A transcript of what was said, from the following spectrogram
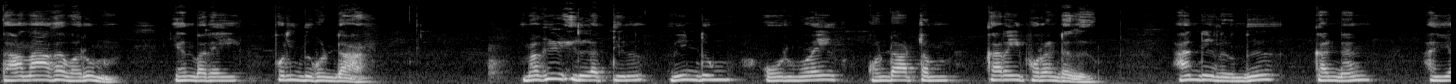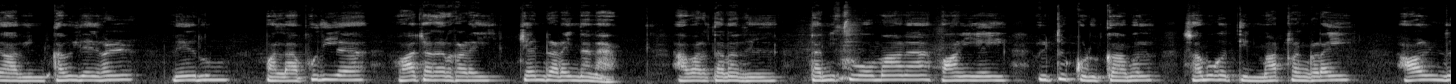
தானாக வரும் என்பதை புரிந்து கொண்டார். மகிழ் இல்லத்தில் மீண்டும் ஒரு முறை கொண்டாட்டம் கரை புரண்டது. அன்றிலிருந்து கண்ணன் ஐயாவின் கவிதைகள் மேலும் பல புதிய வாசகர்களை சென்றடைந்தன. அவர் தனது தனித்துவமான பாணியை விட்டு கொடுக்காமல் சமூகத்தின் மாற்றங்களை ஆழ்ந்த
